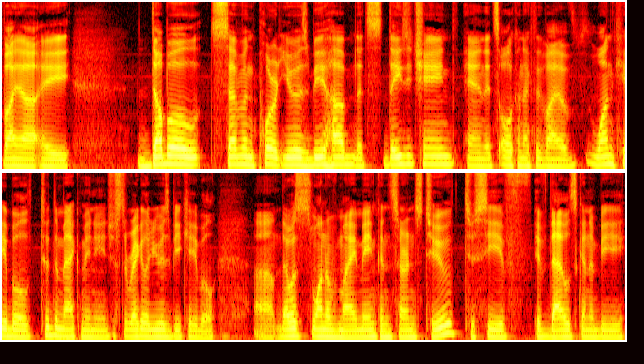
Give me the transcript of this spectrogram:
via a double seven port USB hub that's daisy chained and it's all connected via one cable to the Mac Mini, just a regular USB cable. Um, that was one of my main concerns too, to see if if that was gonna be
